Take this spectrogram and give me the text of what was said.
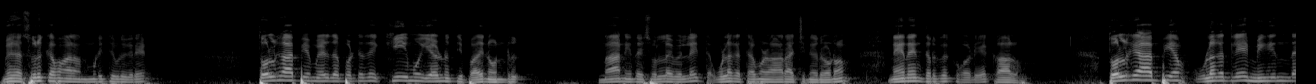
மிக சுருக்கமாக நான் முடித்து விடுகிறேன். தொல்காப்பியம் எழுதப்பட்டது கிமு எழுநூற்றி பதினொன்று. நான் இதை சொல்லவில்லை. உலக தமிழ் ஆராய்ச்சி நிறுவனம் நிறைந்திருக்கக்கூடிய காலம். தொல்காப்பியம் உலகத்திலே மிகுந்த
